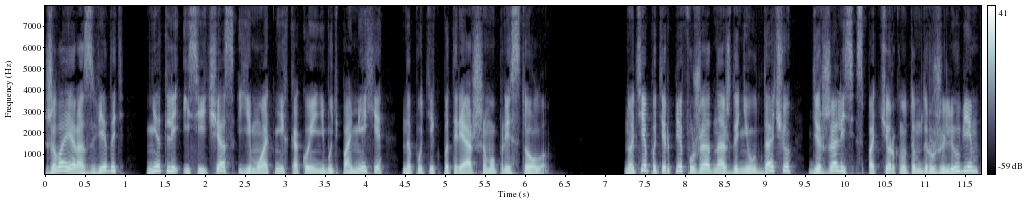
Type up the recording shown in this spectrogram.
желая разведать, нет ли и сейчас ему от них какой-нибудь помехи на пути к патриаршему престолу. Но те, потерпев уже однажды неудачу, держались с подчеркнутым дружелюбием,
